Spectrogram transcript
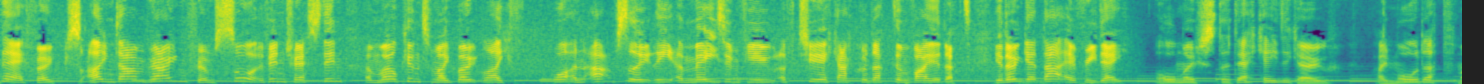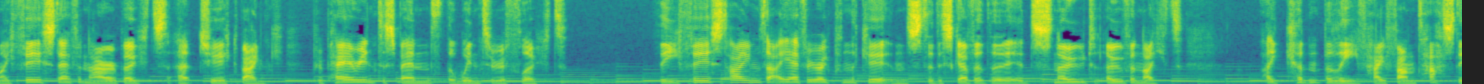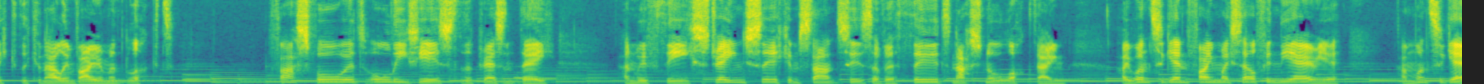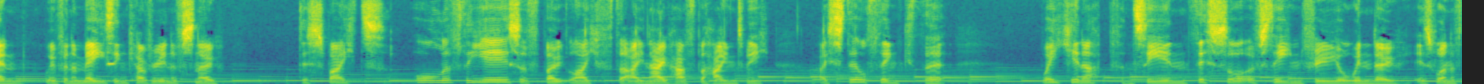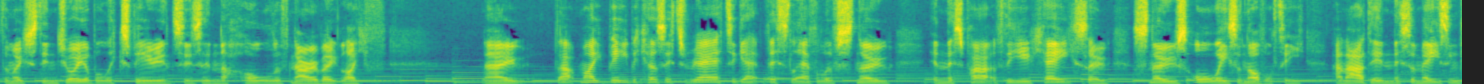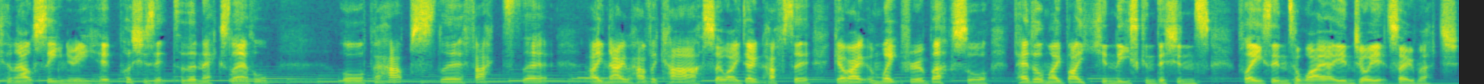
There folks, I'm Dan Brown from Sort of Interesting and welcome to my boat life. What an absolutely amazing view of Chirk Aqueduct and Viaduct. You don't get that every day. Almost a decade ago, I moored up my first ever narrowboat at Chirk Bank, preparing to spend the winter afloat. The first time that I ever opened the curtains to discover that it had snowed overnight I couldn't believe how fantastic the canal environment looked. Fast forward all these years to the present day, and with the strange circumstances of a third national lockdown, I once again find myself in the area, and once again with an amazing covering of snow. Despite all of the years of boat life that I now have behind me, I still think that Waking up and seeing this sort of scene through your window is one of the most enjoyable experiences in the whole of narrowboat life. Now, that might be because it's rare to get this level of snow in this part of the UK, so snow's always a novelty, and add in this amazing canal scenery, it pushes it to the next level. Or perhaps the fact that I now have a car, so I don't have to go out and wait for a bus or pedal my bike in these conditions plays into why I enjoy it so much.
